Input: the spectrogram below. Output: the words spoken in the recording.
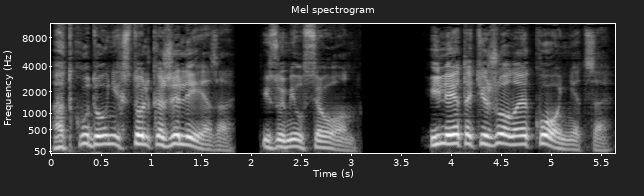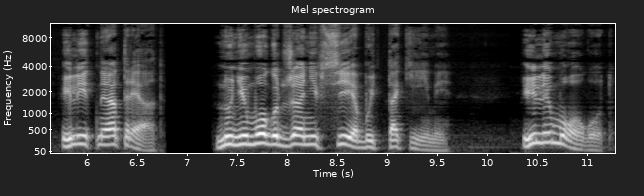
«Откуда у них столько железа?» — изумился он. «Или это тяжелая конница, элитный отряд? Ну не могут же они все быть такими. Или могут?»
